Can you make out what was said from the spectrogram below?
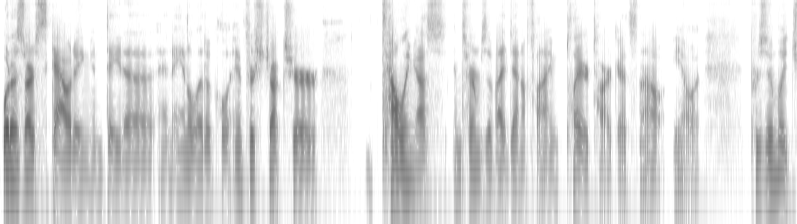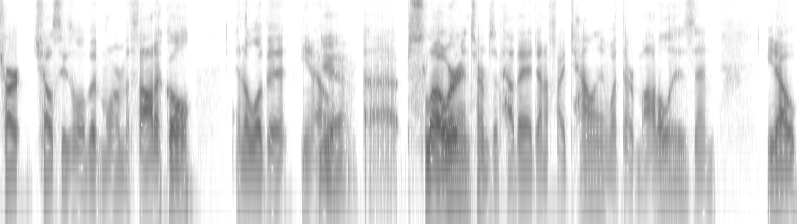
what is our scouting and data and analytical infrastructure telling us in terms of identifying player targets. Now, you know, presumably Char- Chelsea's a little bit more methodical and a little bit, you know, yeah. uh, slower in terms of how they identify talent and what their model is. And, you know,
